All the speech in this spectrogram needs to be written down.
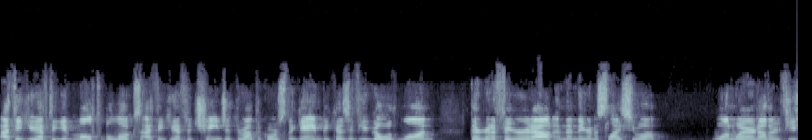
I think you have to give multiple looks. I think you have to change it throughout the course of the game because if you go with one, they're going to figure it out and then they're going to slice you up one way or another. If you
